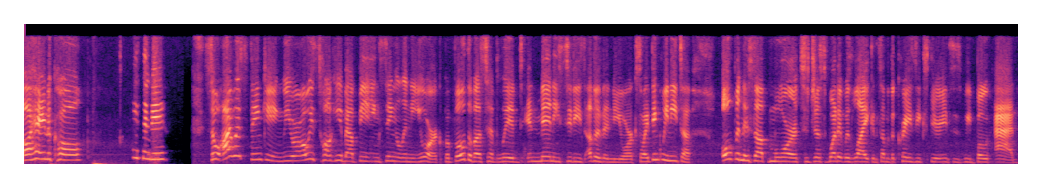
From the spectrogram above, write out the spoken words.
Oh, hey, Nicole. Hey, Cindy. So I was thinking we were always talking about being single in New York, but both of us have lived in many cities other than New York. So I think we need to open this up more to just what it was like and some of the crazy experiences we both had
